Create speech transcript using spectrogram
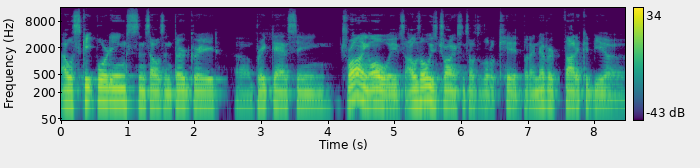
I was skateboarding since I was in third grade, uh, breakdancing, drawing always. I was always drawing since I was a little kid, but I never thought it could be a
